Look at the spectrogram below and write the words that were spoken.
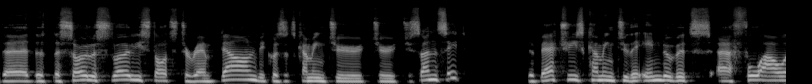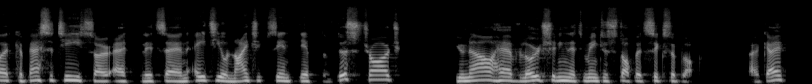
the, the, the solar slowly starts to ramp down because it's coming to, to, to sunset. The battery's coming to the end of its uh, four hour capacity. So, at let's say an 80 or 90% depth of discharge, you now have load shedding that's meant to stop at six o'clock. Okay.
